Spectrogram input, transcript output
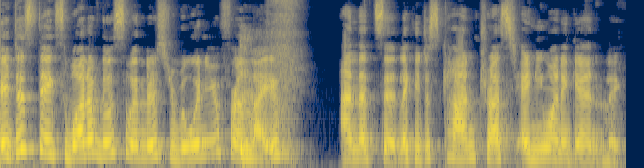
It just takes one of those swindlers to ruin you for life and that's it. Like you just can't trust anyone again. Like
